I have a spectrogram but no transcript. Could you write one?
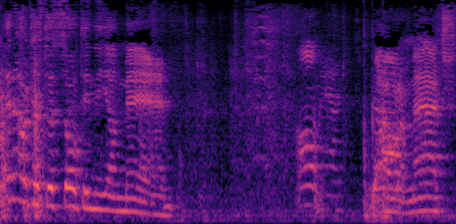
And now just assaulting the young man. Oh man. Wow, what a match.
